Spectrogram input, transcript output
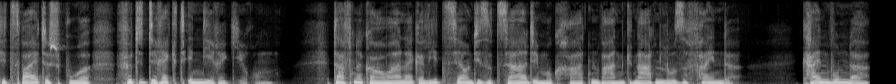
Die zweite Spur führte direkt in die Regierung. Daphne Caruana Galizia und die Sozialdemokraten waren gnadenlose Feinde. Kein Wunder,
